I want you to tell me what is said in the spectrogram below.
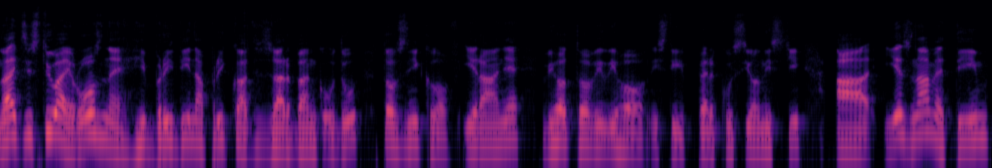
No a existujú aj rôzne hybridy, napríklad Zarbang Udu, to vzniklo v Iráne, vyhotovili ho istí perkusionisti a je známe tým,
